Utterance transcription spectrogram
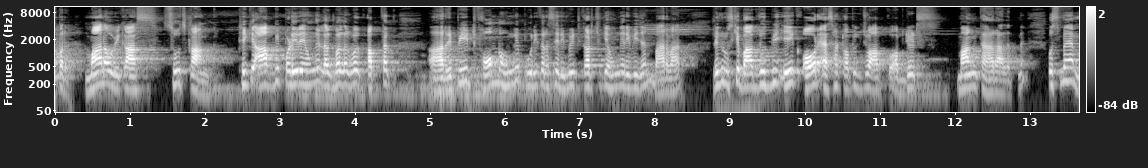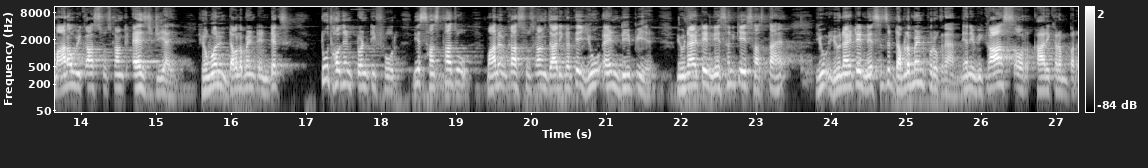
पर मानव विकास सूचकांक, ठीक है, आप भी पढ़ी रहे होंगे लगभग लगभग अब तक रिपीट फॉर्म में होंगे, पूरी तरह से रिपीट कर चुके होंगे रिवीजन बार बार। लेकिन उसके बावजूद भी एक और ऐसा टॉपिक जो आपको अपडेट्स माँगता है हर हालत में, उसमें मानव विकास सूचकांक एचडीआई ह्यूमन डेवलपमेंट इंडेक्स 2024 ये संस्था जो मानव विकास सूचकांक जारी करती है यूएनडीपी है। यूनाइटेड नेशन की संस्था है। यूनाइटेड नेशंस डेवलपमेंट प्रोग्राम यानी विकास और कार्यक्रम पर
